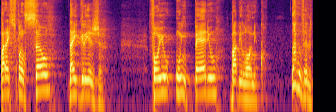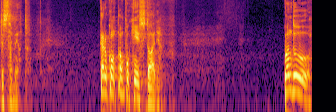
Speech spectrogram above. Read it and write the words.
para a expansão da igreja foi o, Império Babilônico, lá no Velho Testamento. Quero contar um pouquinho a história. Quando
